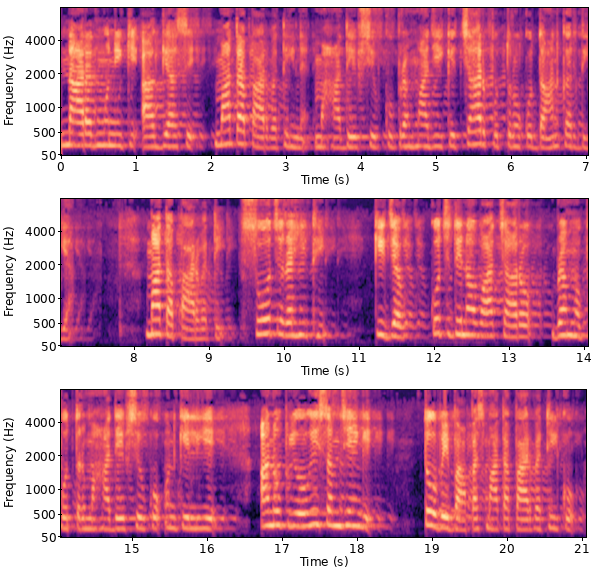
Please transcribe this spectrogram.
नारद मुनि की आज्ञा से माता पार्वती ने महादेव शिव को ब्रह्मा जी के चार पुत्रों को दान कर दिया। माता पार्वती सोच रही थी कि जब कुछ दिनों बाद चारों ब्रह्मपुत्र महादेव शिव को उनके लिए अनुपयोगी समझेंगे तो वे वापस माता पार्वती को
